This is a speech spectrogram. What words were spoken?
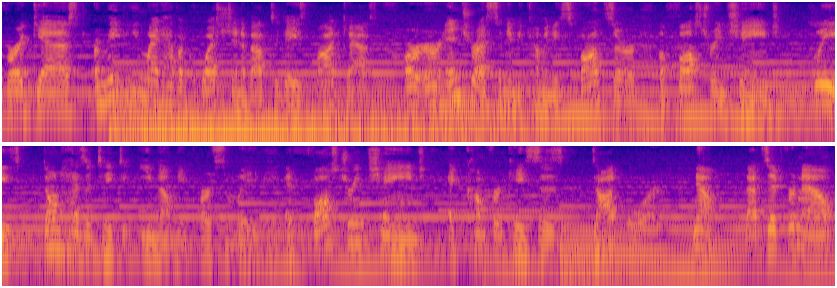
for a guest, or maybe you might have a question about today's podcast, or are interested in becoming a sponsor of Fostering Change, please don't hesitate to email me personally at fosteringchange at comfortcases.org. Now, that's it for now.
